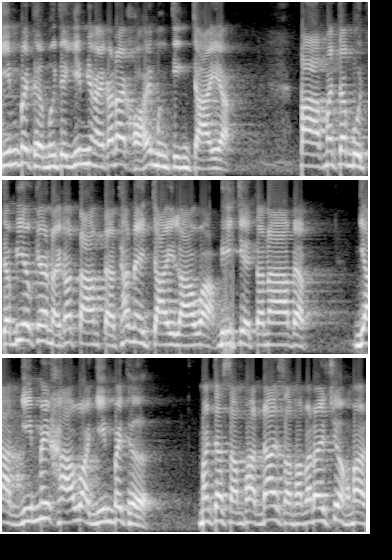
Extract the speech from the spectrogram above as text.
ยิ้มไปเถอะมึงจะยิ้มยังไงก็ได้ขอให้มึงจริงใจอะปากมันจะบุดจะเบี้ยวแค่ไหนก็ตาม แต่ถ้าในใจเราอะ มีเจตนาแบบ อยากยิ้มให้เขาอะยิ้มไปเถอะ มันจะสัมผัสได้สัมผัสไม่ได้เชื่อของมัน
